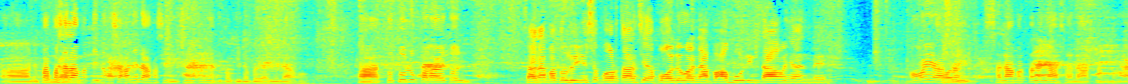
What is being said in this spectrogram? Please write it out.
ah, nagpapasalamat din ako sa kanila kasi siyempre nga, di ba ginabayan nila ako. Ah, tutulong pa tayo tol. Sana patuloy niyo suportahan si Apollo 1. Napakabuting tao niyan, men. Okay, Solid. sa- salamat talaga sa lahat ng mga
